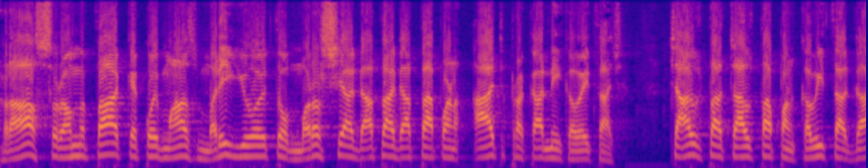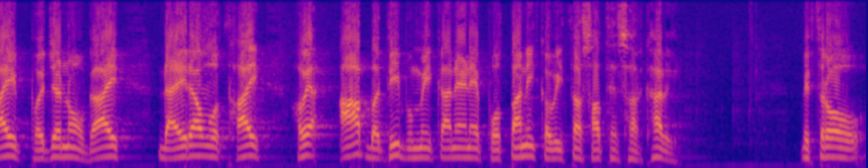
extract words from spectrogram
રાસ રમતા કે કોઈ માણસ મરી ગયો હોય તો મરસ્યા ગાતા ગાતા પણ આ જ પ્રકારની કવિતા છે. ચાલતા ચાલતા પણ કવિતા ગાય, ભજનો ગાય, ડાયરાઓ થાય. હવે આ બધી ભૂમિકાને એણે પોતાની કવિતા સાથે સરખાવી. મિત્રો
